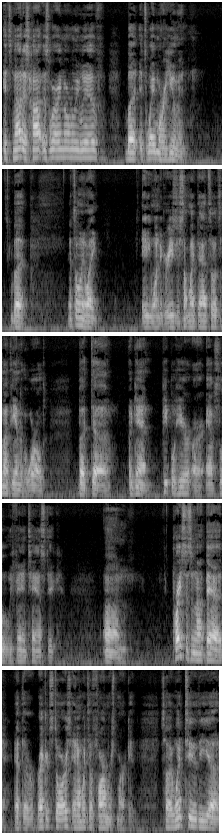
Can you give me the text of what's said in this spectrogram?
it's not as hot as where I normally live, but it's way more humid. But it's only like 81 degrees or something like that, so it's not the end of the world. But uh, again, people here are absolutely fantastic. Um, prices are not bad at the record stores, and I went to a farmer's market. So I went to the uh,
